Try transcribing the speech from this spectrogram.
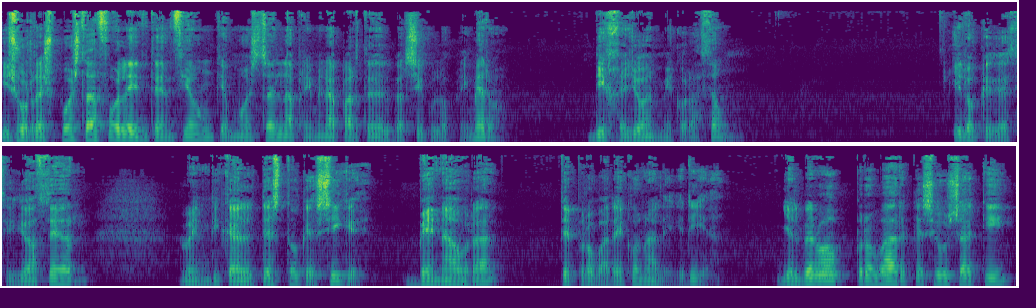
Y su respuesta fue la intención que muestra en la primera parte del versículo primero. Dije yo en mi corazón. Y lo que decidió hacer lo indica el texto que sigue. Ven ahora, te probaré con alegría. Y el verbo probar que se usa aquí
